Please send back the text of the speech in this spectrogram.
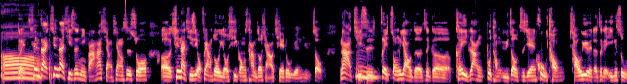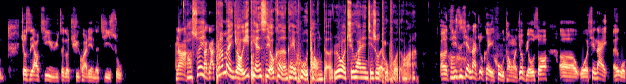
哦。对，现在现在其实你把它想象是说，呃，现在其实有非常多游戏公司，他们都想要切入元宇宙。那其实最重要的这个可以让不同宇宙之间互通、超越的这个因素，就是要基于这个区块链的技术。那所以大家他们有一天是有可能可以互通的，如果区块链技术突破的话。呃，其实现在就可以互通了。就比如说，呃，我现在，哎，我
